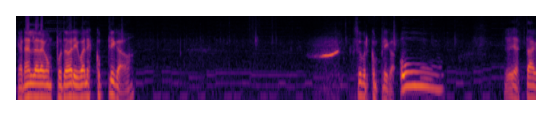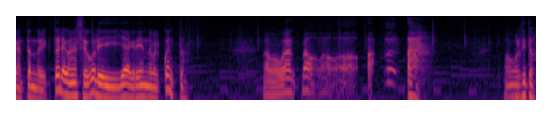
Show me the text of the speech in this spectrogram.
Ganarle a la computadora igual es complicado. Súper complicado. Uh, yo ya estaba cantando victoria con ese gol y ya creyéndome el cuento. Vamos, weón. Vamos, vamos. Ah, ah. Vamos, gordito.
